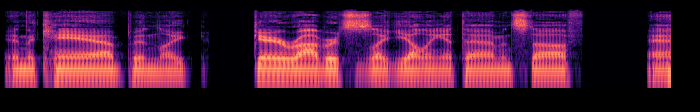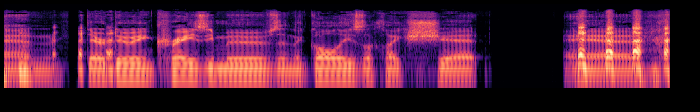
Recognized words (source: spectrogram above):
in the camp, and like Gary Roberts is like yelling at them and stuff, and they're doing crazy moves, and the goalies look like shit. And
